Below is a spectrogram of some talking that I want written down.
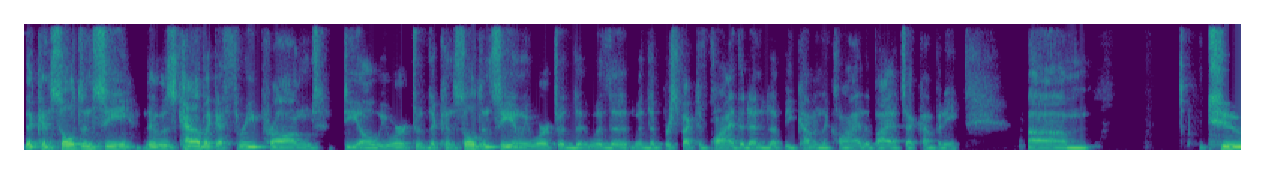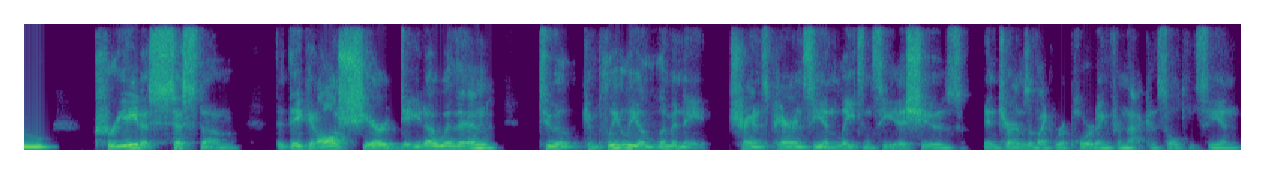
the consultancy. There was kind of like a three pronged deal. We worked with the consultancy, and we worked with the, with the with the prospective client that ended up becoming the client, the biotech company, um, to create a system that they could all share data within to completely eliminate transparency and latency issues in terms of like reporting from that consultancy. And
